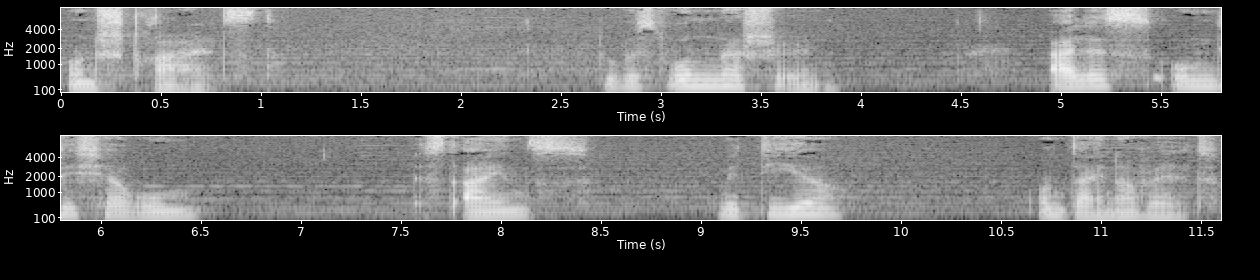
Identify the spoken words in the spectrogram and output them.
und strahlst. Du bist wunderschön. Alles um dich herum ist eins mit dir und deiner Welt.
